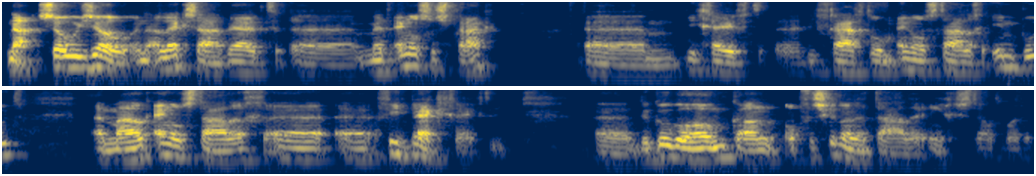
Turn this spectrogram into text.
Nou, sowieso. Een Alexa werkt met Engelse spraak. Ehm, die, geeft, die vraagt om Engelstalige input, maar ook Engelstalig feedback geeft hij. de Google Home kan op verschillende talen ingesteld worden.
